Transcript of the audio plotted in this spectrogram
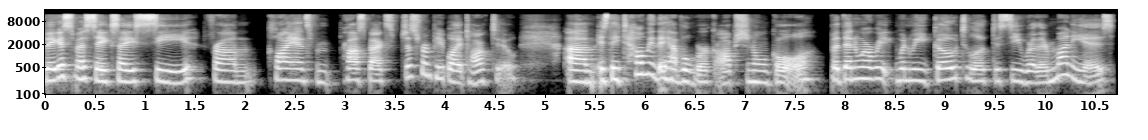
biggest mistakes I see from clients, from prospects, just from people I talk to, um, is they tell me they have a work optional goal, but then where we when we go to look to see where their money is,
